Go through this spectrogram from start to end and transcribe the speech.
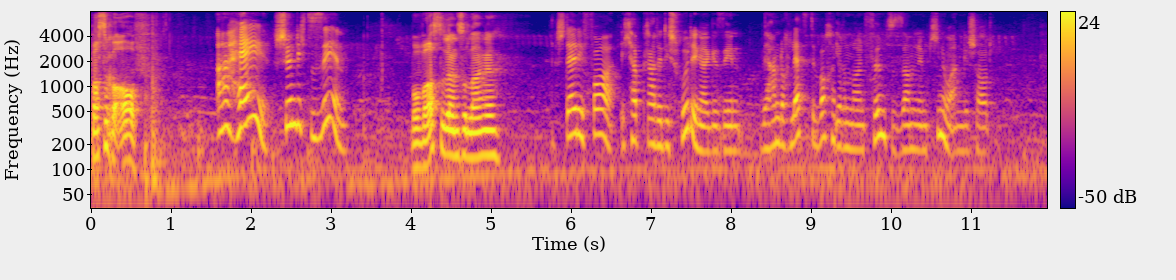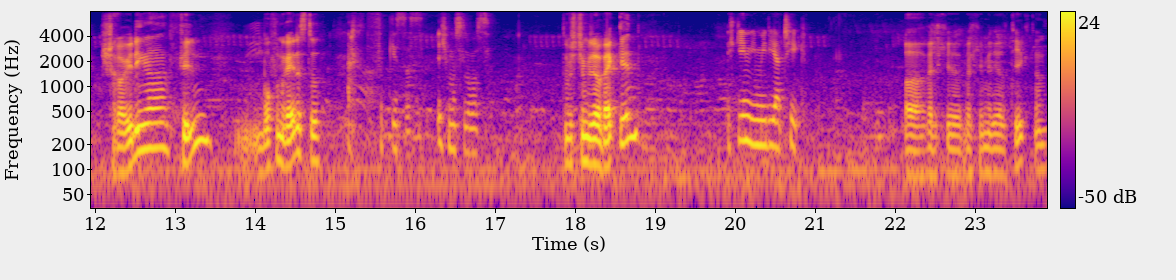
Pass doch auf. Ah, hey, schön dich zu sehen. Wo warst du denn so lange? Stell dir vor, ich habe gerade die Schrödinger gesehen. Wir haben doch letzte Woche ihren neuen Film zusammen im Kino angeschaut. Schrödinger? Film? Wovon redest du? Ach, vergiss es. Ich muss los. Du willst schon wieder weggehen? Ich gehe in die Mediathek. Äh, welche, welche Mediathek denn?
